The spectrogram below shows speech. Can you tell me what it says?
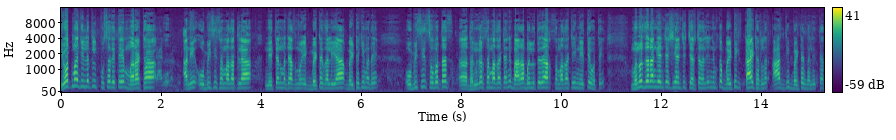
यवतमाळ जिल्ह्यातील पुसद येथे मराठा ओ- आणि ओबीसी समाजातल्या नेत्यांमध्ये आज एक बैठक झाली. या बैठकीमध्ये ओबीसी सोबतच धनगर समाजाचे आणि बारा बलुतेदार समाजाचे नेते होते. मनोज जरांगे यांच्याशी यांची चर्चा झाली. नेमकं बैठक काय ठरलं? आज जी बैठक झाली त्यात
